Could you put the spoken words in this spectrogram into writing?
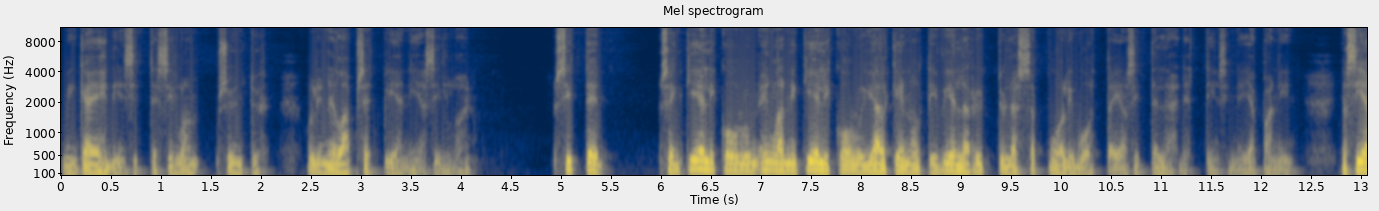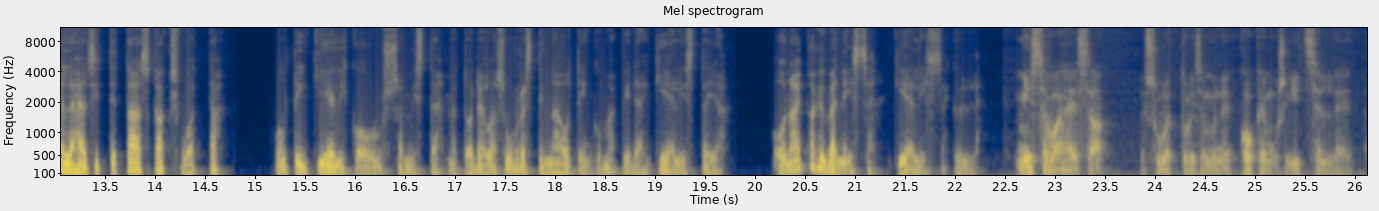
minkä ehdin sitten silloin synty. Oli ne lapset pieniä silloin. Sitten sen kielikoulun, englannin kielikoulun jälkeen oltiin vielä Ryttylässä puoli vuotta ja sitten lähdettiin sinne Japaniin. Ja siellähän sitten taas kaksi vuotta oltiin kielikoulussa, mistä mä todella suuresti nautin, kun mä pidän kielistä ja on aika hyvä niissä kielissä kyllä. Missä vaiheessa sulle tuli semmoinen kokemus itselle, että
